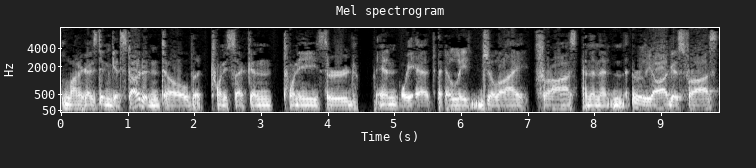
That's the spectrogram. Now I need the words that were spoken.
a lot of guys didn't get started until the 22nd, 23rd, and we had that late July frost and then that early August frost.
